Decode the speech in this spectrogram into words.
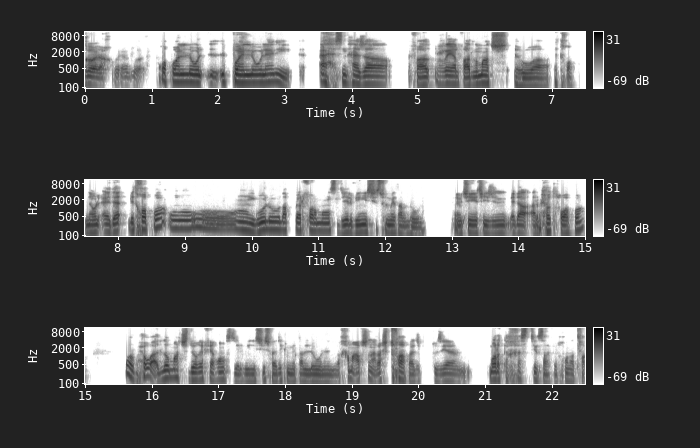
قول أخويا قول. 3 points الأول ال point الأولاني أحسن حاجة في الريال في هذا الماتش هو les 3 إنه الأداء les 3 points ونقولوا la performance ديال فينيسيوس في ال mi-temps الاولى فهمتي؟ تيجي بعدا ربحوا 3 بوان وربحوا واحد لو ماتش دو ريفيرونس ديال فينيسيوس في هذيك الميطان الاولاني واخا ما عرفتش أنا علاش طفى في هذيك الدوزيام. مورا تخا 60 صافي خونا طفى.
